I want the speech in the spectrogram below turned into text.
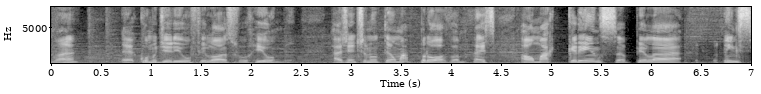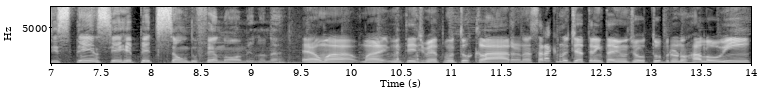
não é? É, como diria o filósofo Hume, a gente não tem uma prova, mas há uma crença pela insistência e repetição do fenômeno, né? É uma, uma- um entendimento muito claro, né? Será que no dia 31 de outubro, no Halloween,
